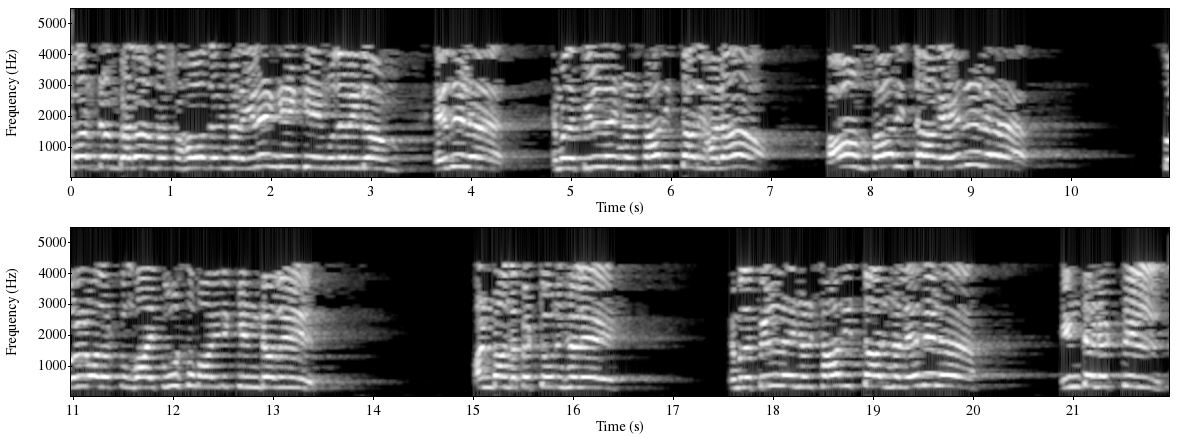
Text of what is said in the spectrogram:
வருடம் வருடங்களாக சகோதரர்கள் இலங்கைக்கு முதலிடம். எதில எமது பிள்ளைகள் சாதித்தார்களா? ஆம் சாதித்தாங்க எதுல சொல்வதற்கும் வாய் கூசமாயிருக்கின்றது. அன்பாந்த பெற்றோர்களே எமது பிள்ளைகள் சாதித்தார்கள் எதில இன்டர்நெட்டில்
